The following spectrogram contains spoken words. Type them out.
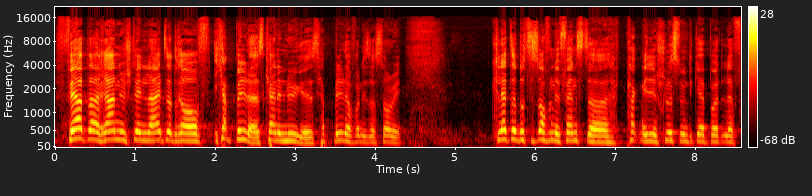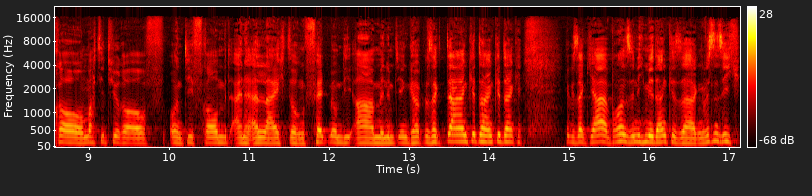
Fährt da ran, wir stellen die Leiter drauf. Ich habe Bilder, das ist keine Lüge. Ich habe Bilder von dieser Story. Klettert durch das offene Fenster, packt mir den Schlüssel und die Geldbeutel der Frau, macht die Türe auf und die Frau mit einer Erleichterung fällt mir um die Arme, nimmt ihren Körper und sagt, danke, danke, danke. Habe gesagt, ja, brauchen Sie nicht mir Danke sagen. Wissen Sie, ich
